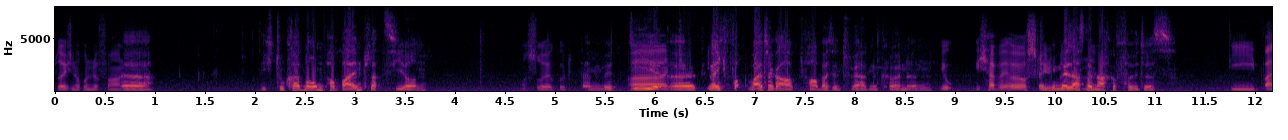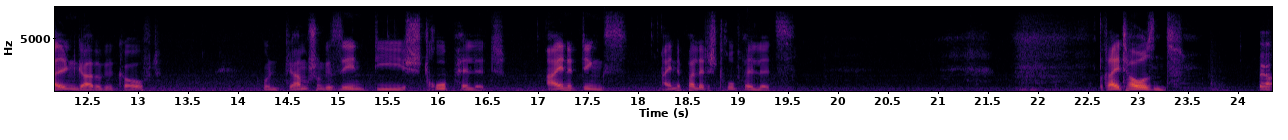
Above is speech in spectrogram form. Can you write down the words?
soll ich eine Runde fahren? Äh, ich tu gerade noch ein paar Ballen platzieren. Ach so, ja gut. Damit die äh, äh, gleich weiterverarbeitet werden können. Jo, ich habe äh, Wenn die Melasse nachgefüllt ist. Die Ballengabe gekauft. Und wir haben schon gesehen, die Strohpellet. Eine Dings. Eine Palette Strohpellets. 3000. Ja,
